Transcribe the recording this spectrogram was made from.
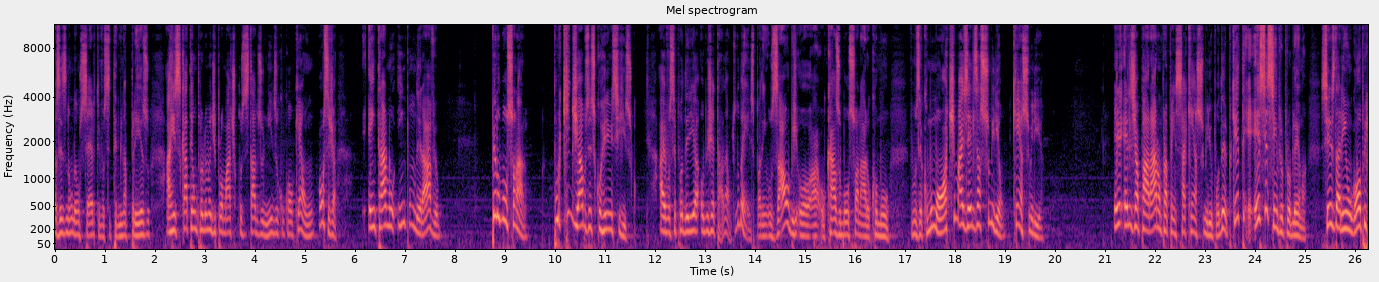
às vezes não dão certo e você termina preso, arriscar ter um problema diplomático com os Estados Unidos ou com qualquer um. Ou seja, entrar no imponderável pelo Bolsonaro. Por que diabos eles correriam esse risco? Aí você poderia objetar, não, tudo bem, eles podem usar o, o, o caso Bolsonaro como, vamos dizer, como mote, mas eles assumiriam. Quem assumiria? Eles já pararam pra pensar quem assumiria o poder? Porque esse é sempre o problema. Se eles dariam um golpe,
